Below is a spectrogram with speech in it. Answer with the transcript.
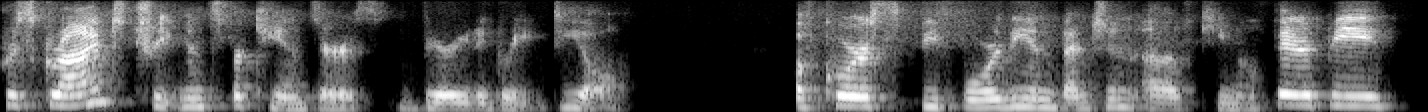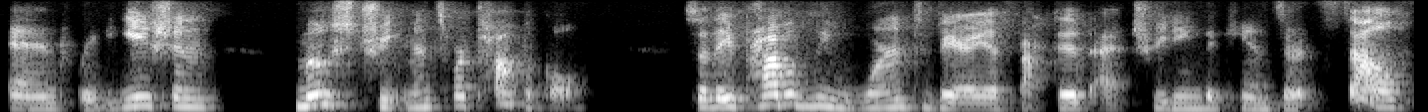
Prescribed treatments for cancers varied a great deal. Of course, before the invention of chemotherapy and radiation, most treatments were topical, so they probably weren't very effective at treating the cancer itself,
